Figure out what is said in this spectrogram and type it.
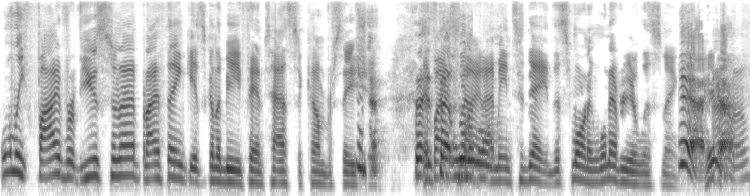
only five reviews tonight, but I think it's going to be fantastic conversation. That- it's by that tonight, little, I mean today, this morning, whenever you're listening. yeah, yeah.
